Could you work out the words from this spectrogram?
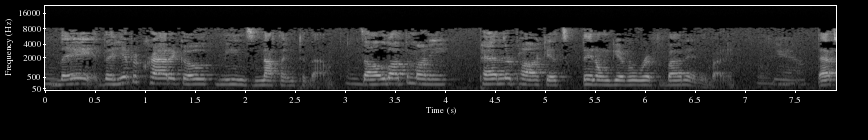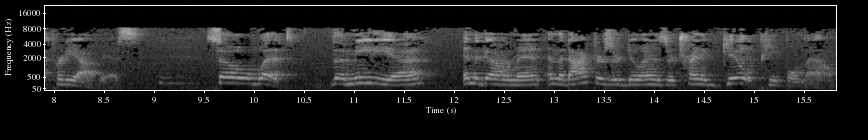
Mm-hmm. They the Hippocratic oath means nothing to them. It's mm-hmm. all about the money, pat in their pockets. They don't give a rip about anybody. Mm-hmm. Yeah. That's pretty obvious. So what the media and the government and the doctors are doing is they're trying to guilt people now.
